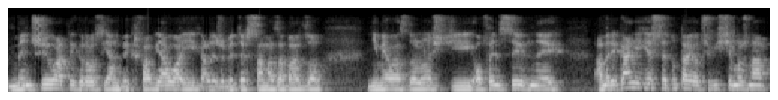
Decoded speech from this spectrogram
męczyła tych Rosjan, wykrwawiała ich, ale żeby też sama za bardzo nie miała zdolności ofensywnych. Amerykanie jeszcze tutaj oczywiście można,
